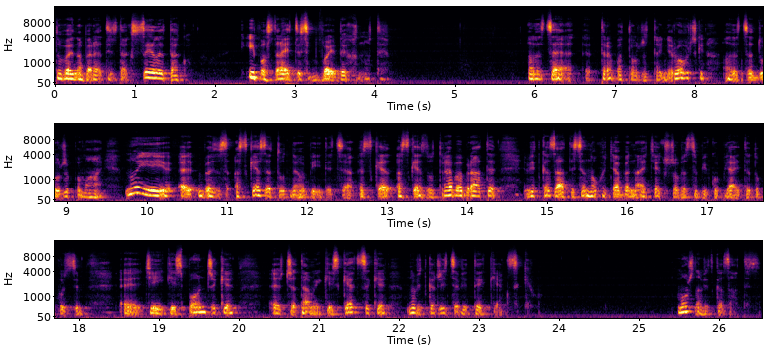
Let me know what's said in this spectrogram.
то ви наберетесь так сили, так і постарайтесь видихнути. Але це е, треба теж тренувачки, але це дуже допомагає. Ну і е, без аскези тут не обійдеться. Аске- Аскезу треба брати, відказатися, ну хоча б навіть якщо ви собі купляєте, допустимо, е, ті якісь пончики чи там якісь кексики, ну відкажіться від тих кексиків. Можна відказатись.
